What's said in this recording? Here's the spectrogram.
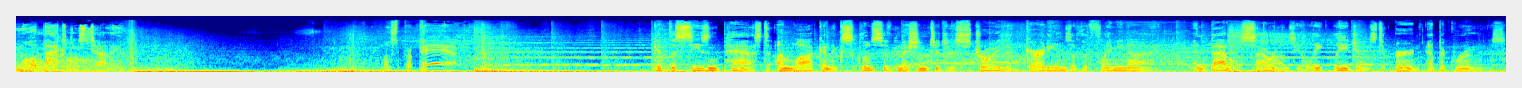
more battles, Talion. Must prepare! Get the season pass to unlock an exclusive mission to destroy the Guardians of the Flaming Eye and battle Sauron's elite legions to earn epic runes.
